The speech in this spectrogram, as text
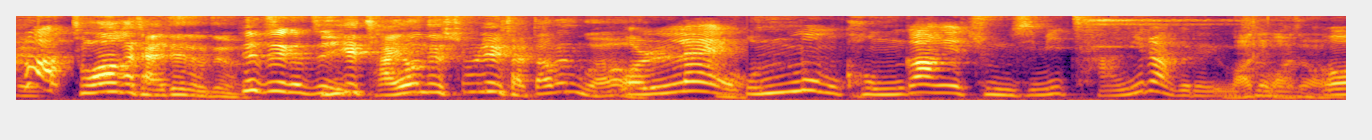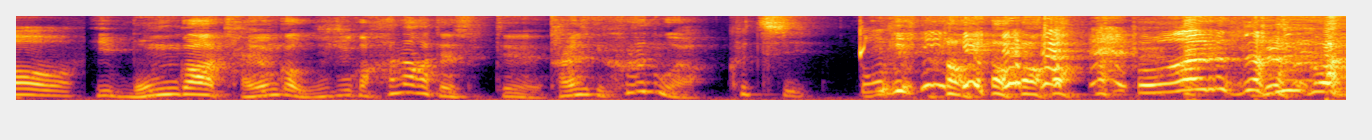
그치. 소화가 잘 되거든. 그치, 그치. 이게 자연의 순리를 잘 따르는 거야. 원래 어. 온몸 건강의 중심이 장이라 그래요. 맞아, 맞아. 어, 이 몸과 자연과 우주가 하나가 됐을 때 자연스럽게 흐르는 거야. 그치. 똥이 뭐가 흐른다는 거야?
